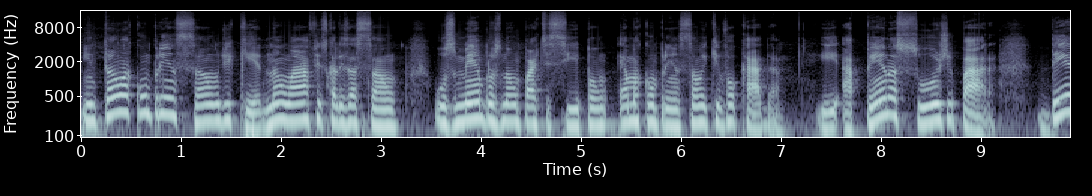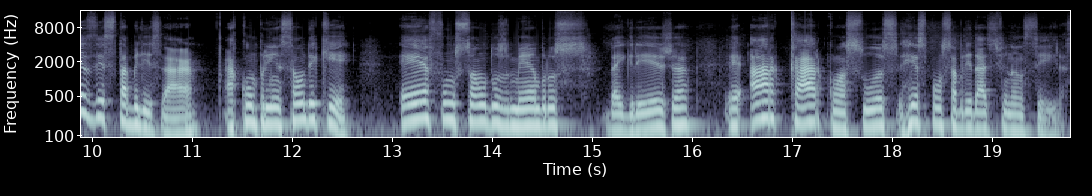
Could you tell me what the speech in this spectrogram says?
Então, a compreensão de que não há fiscalização, os membros não participam, é uma compreensão equivocada e apenas surge para desestabilizar a compreensão de que é função dos membros da igreja é, arcar com as suas responsabilidades financeiras.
